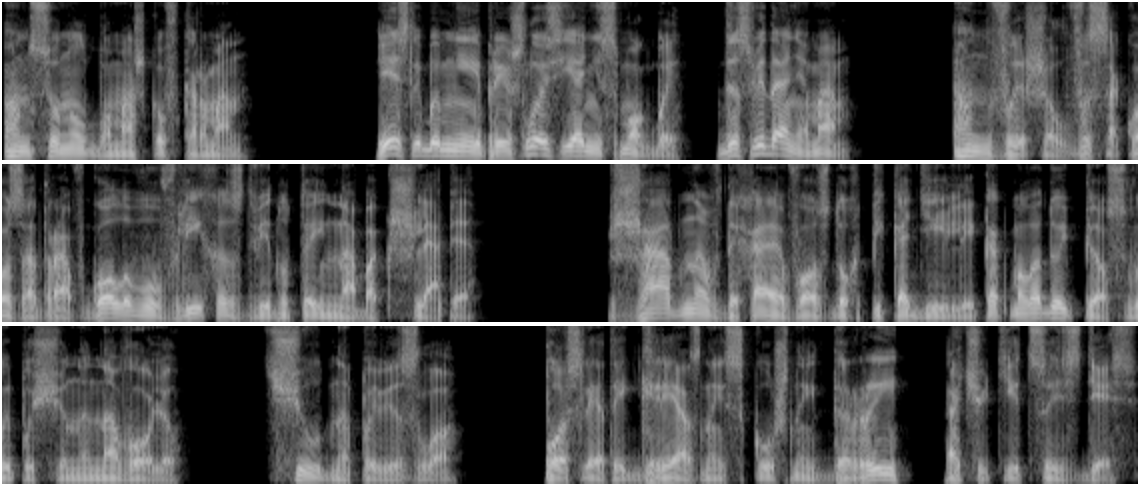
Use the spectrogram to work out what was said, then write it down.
Он сунул бумажку в карман. «Если бы мне и пришлось, я не смог бы. До свидания, мам». Он вышел, высоко задрав голову в лихо сдвинутой на бок шляпе. Жадно вдыхая воздух Пикадилли, как молодой пес, выпущенный на волю. Чудно повезло после этой грязной скучной дыры очутиться здесь.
